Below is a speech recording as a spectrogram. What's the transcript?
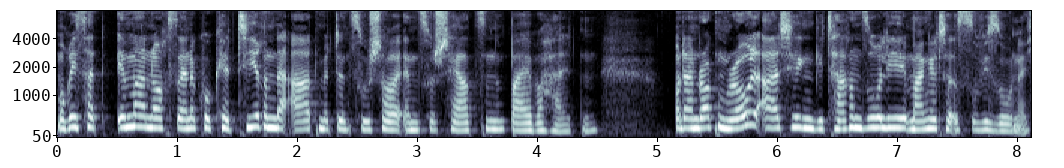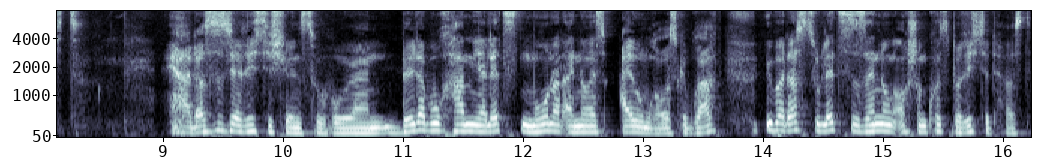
Maurice hat immer noch seine kokettierende Art, mit den ZuschauerInnen zu scherzen, beibehalten. Und an Rock'n'Roll-artigen Gitarrensoli mangelte es sowieso nicht. Ja, das ist ja richtig schön zu hören. Bilderbuch haben ja letzten Monat ein neues Album rausgebracht, über das du letzte Sendung auch schon kurz berichtet hast.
